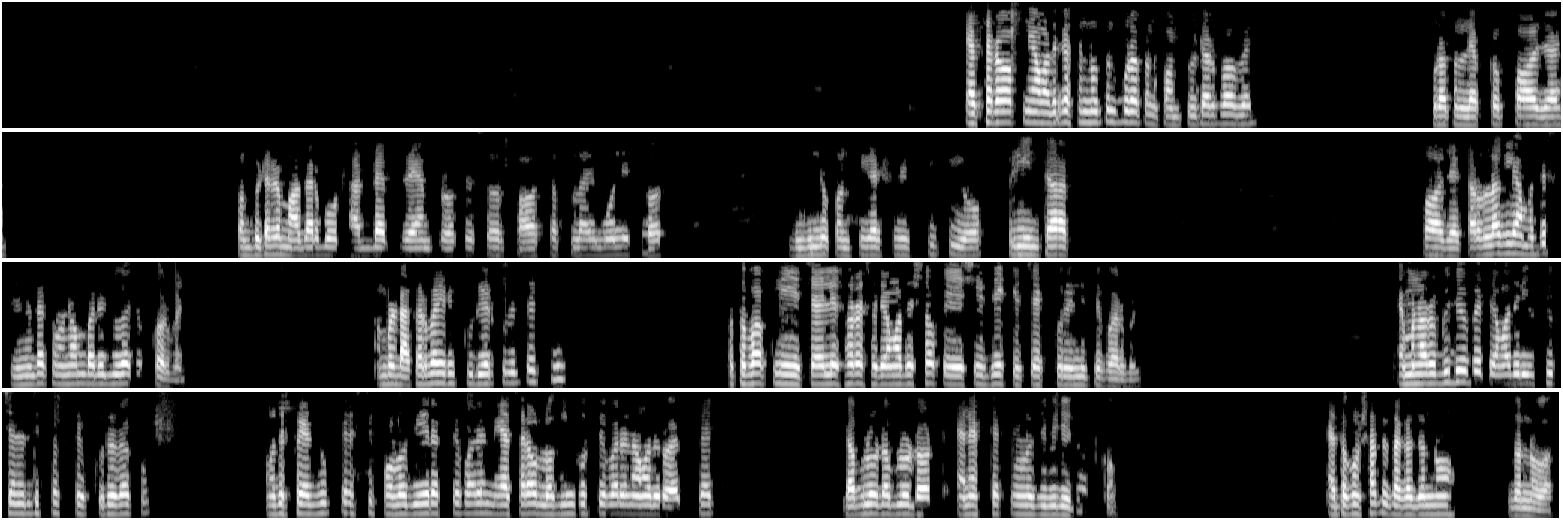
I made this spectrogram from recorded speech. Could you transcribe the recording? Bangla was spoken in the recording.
এছাড়াও আপনি আমাদের কাছে নতুন পুরাতন কম্পিউটার পাবেন। পুরাতন ল্যাপটপ পাওয়া যায়। কম্পিউটারের motherboard hard drive RAM processor power supply monitor বিভিন্ন কনফিগারেশনের সিপিও প্রিন্টার পাওয়া যায়। কারও লাগলে আমাদের স্ক্রিনে দেখানো নাম্বারে যোগাযোগ করবেন। আমরা ঢাকার বাইরে কুরিয়ার করে থাকি অথবা আপনি চাইলে সরাসরি আমাদের শপে এসে দেখে চেক করে নিতে পারবেন। এমন আরও ভিডিও পেতে আমাদের ইউটিউব চ্যানেলটি সাবস্ক্রাইব করে রাখুন। আমাদের ফেসবুক পেজটি ফলো দিয়ে রাখতে পারেন। এছাড়াও লগ করতে পারেন আমাদের website W W dot dot com এতক্ষণ সাথে থাকার জন্য ধন্যবাদ।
